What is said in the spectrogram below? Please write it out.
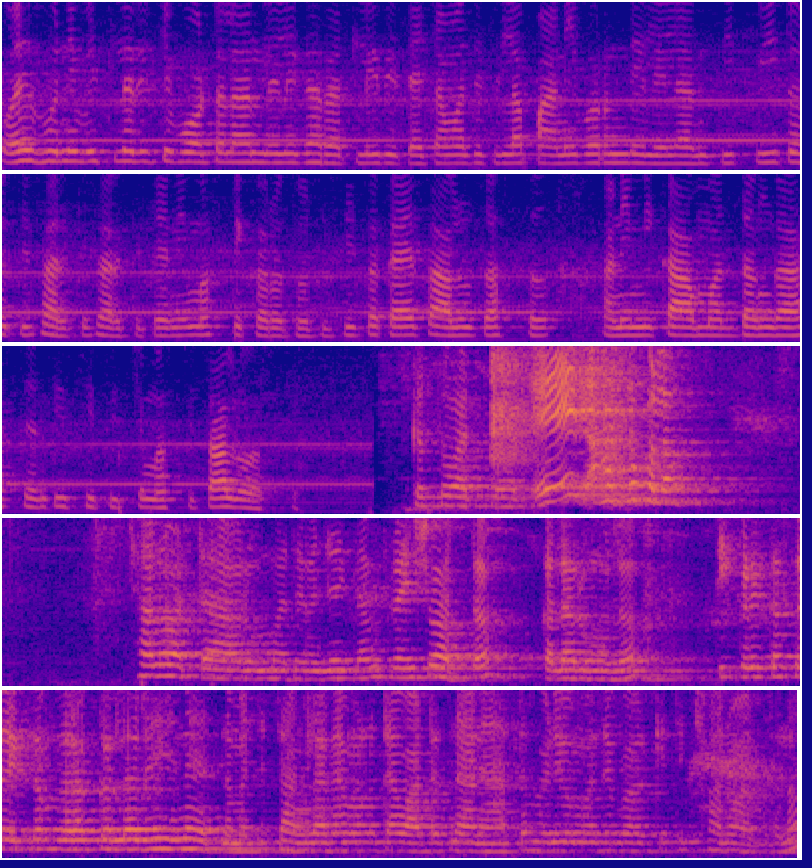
वैभूने बिस्लरीची बॉटल आणलेली घरातली ती त्याच्यामध्ये तिला पाणी भरून दिलेलं आणि ती पित होती सारखी सारखी. त्याने मस्ती करत होती. तिचं काय चालूच असतं आणि मी कामात दंगा असते आणि तिची तिची मस्ती चालू असते. कसं वाटतं? ए हात नको छान वाटतं या रूममध्ये म्हणजे एकदम फ्रेश वाटतं कलर मुलं तिकडे कसं एकदम जरा कलर हे नाहीत ना म्हणजे चांगला नाही म्हणून काय वाटत नाही. आणि आता व्हिडिओमध्ये बघा किती छान वाटतं ना.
